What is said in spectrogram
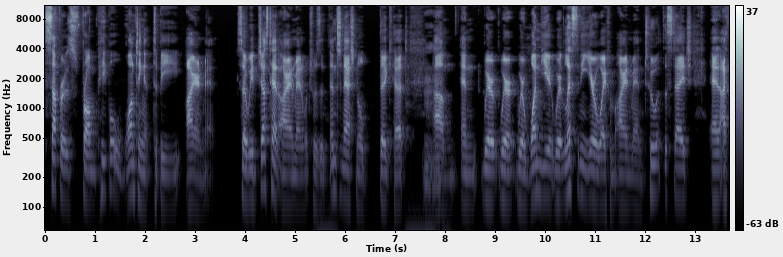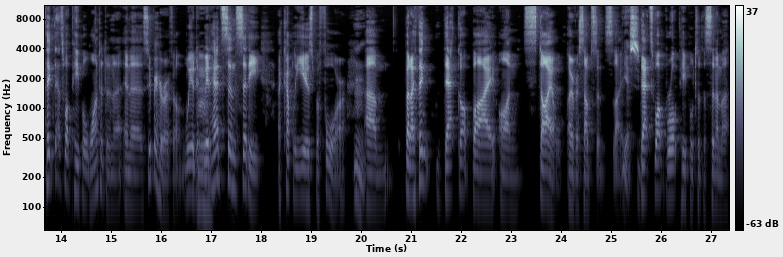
suffers from people wanting it to be Iron Man. So we just had Iron Man, which was an international big hit. Mhm. Um, and we're we're we're one year we're less than a year away from Iron Man two at this stage, and I think that's what people wanted in a in a superhero film. We had Mm. we had had Sin City a couple of years before, Mm. um, but I think that got by on style over substance. Like Yes. that's what brought people to the cinema.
